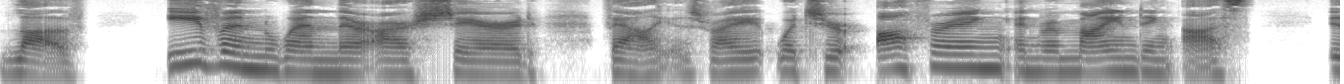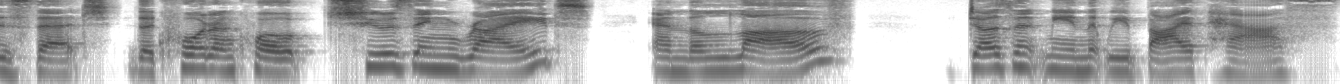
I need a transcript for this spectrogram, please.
love even when there are shared values, right? What you're offering and reminding us is that the quote unquote choosing right and the love doesn't mean that we bypass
